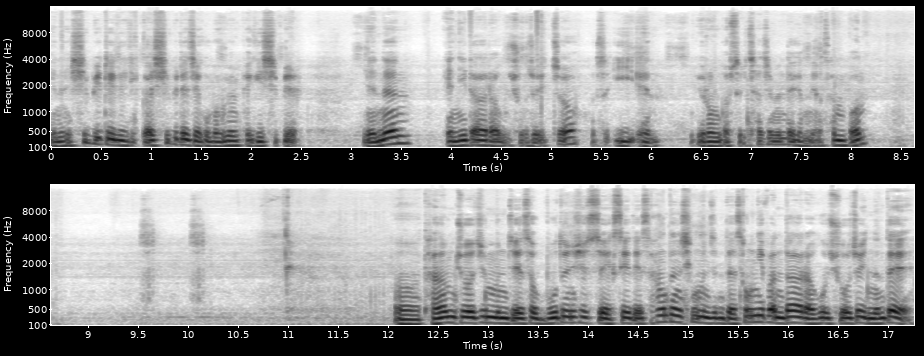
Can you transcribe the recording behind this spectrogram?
얘는 11일이니까 11의 제곱하면 121 얘는 n이다 라고 주어져 있죠 그래서 2n 이런 값을 찾으면 되겠네요 3번 어, 다음 주어진 문제에서 모든 실수 x에 대해서 항등식 문제인데 성립한다라고 주어져 있는데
